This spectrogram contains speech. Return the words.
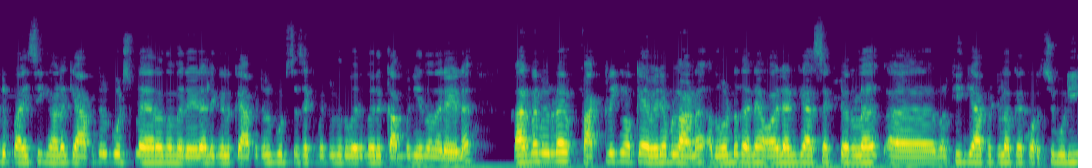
ഒരു പ്രൈസിംഗ് ആണ് ക്യാപിറ്റൽ ഗുഡ്സ് പ്ലെയർ എന്ന നിലയിൽ അല്ലെങ്കിൽ ക്യാപിറ്റൽ ഗുഡ്സ് സെഗ്മെന്റിൽ നിന്ന് വരുന്ന ഒരു കമ്പനി എന്ന നിലയിൽ. കാരണം ഇവരുടെ ഫാക്ടറിങ് ഒക്കെ അവൈലബിൾ ആണ്. അതുകൊണ്ട് തന്നെ ഓയിൽ ആൻഡ് ഗ്യാസ് സെക്ടറിൽ വർക്കിംഗ് ക്യാപിറ്റലൊക്കെ കുറച്ചുകൂടി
